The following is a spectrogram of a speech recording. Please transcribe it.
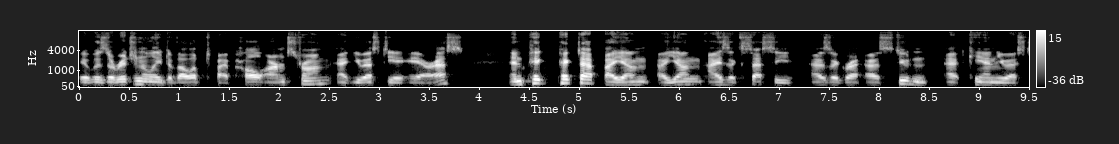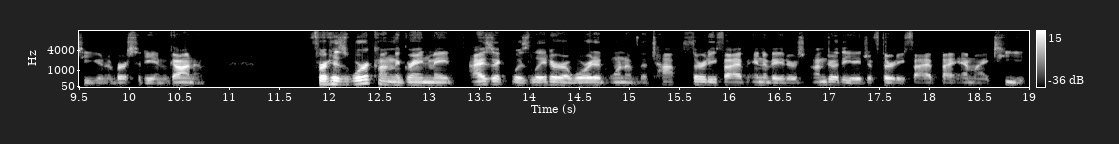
It was originally developed by Paul Armstrong at USDA ARS and pick, picked up by young, a young Isaac Sesi as a, a student at KNUST University in Ghana. For his work on the GrainMate, Isaac was later awarded one of the top 35 innovators under the age of 35 by MIT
